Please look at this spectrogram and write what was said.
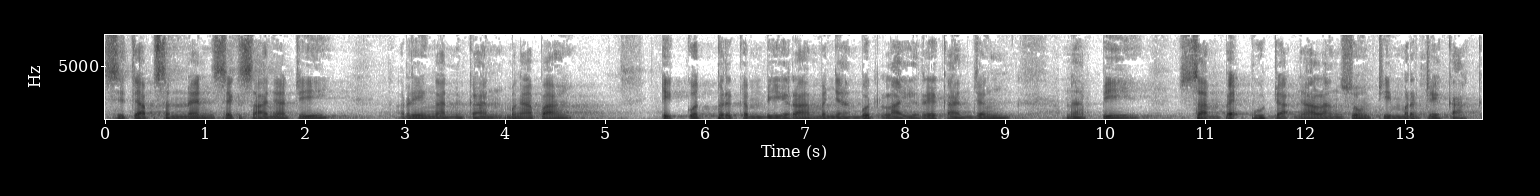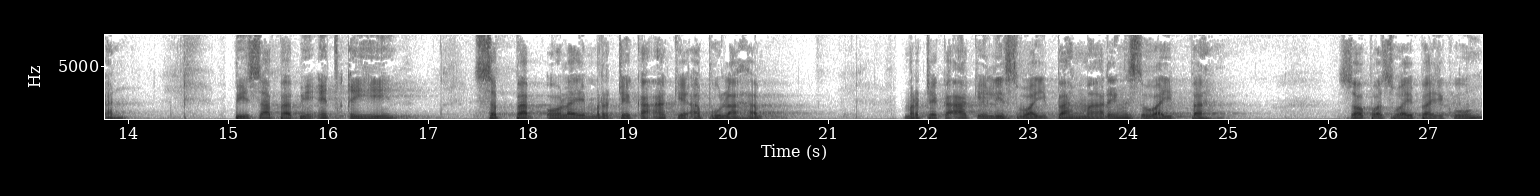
setiap Senin siksanya diringankan. Mengapa? Ikut bergembira menyambut lahirnya kanjeng Nabi sampai budaknya langsung dimerdekakan. Bisa babi itqihi sebab oleh merdekaake Abu Lahab merdekaake li Suwaibah maring Suwaibah Sopo Suwaibah iku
